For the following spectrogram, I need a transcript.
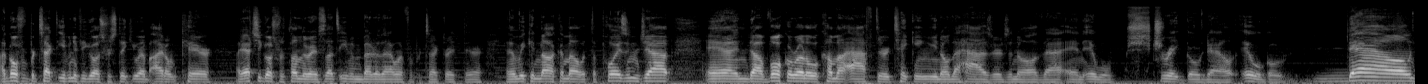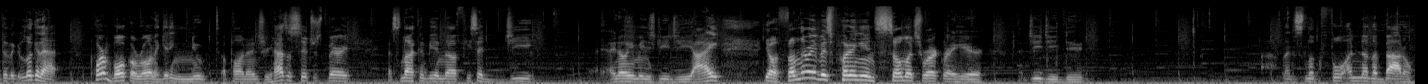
I go for Protect even if he goes for Sticky Web. I don't care. He actually goes for Thunder Wave, so that's even better that I went for Protect right there. And we can knock him out with the Poison Jab. And uh, Volcarona will come out after taking, you know, the hazards and all that. And it will straight go down. It will go down to the... Look at that. Poor Volcarona getting nuked upon entry. Has a Sitrus Berry. That's not going to be enough. He said G. I know he means GG. I... Yo, Thunder Wave is putting in so much work right here. GG, dude. Let's look for another battle.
